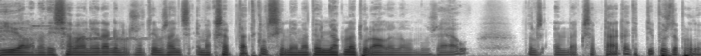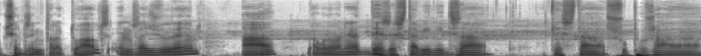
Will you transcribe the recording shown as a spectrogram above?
I de la mateixa manera que en els últims anys hem acceptat que el cinema té un lloc natural en el museu, doncs hem d'acceptar que aquest tipus de produccions intel·lectuals ens ajuden a d'alguna manera desestabilitzar aquesta suposada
